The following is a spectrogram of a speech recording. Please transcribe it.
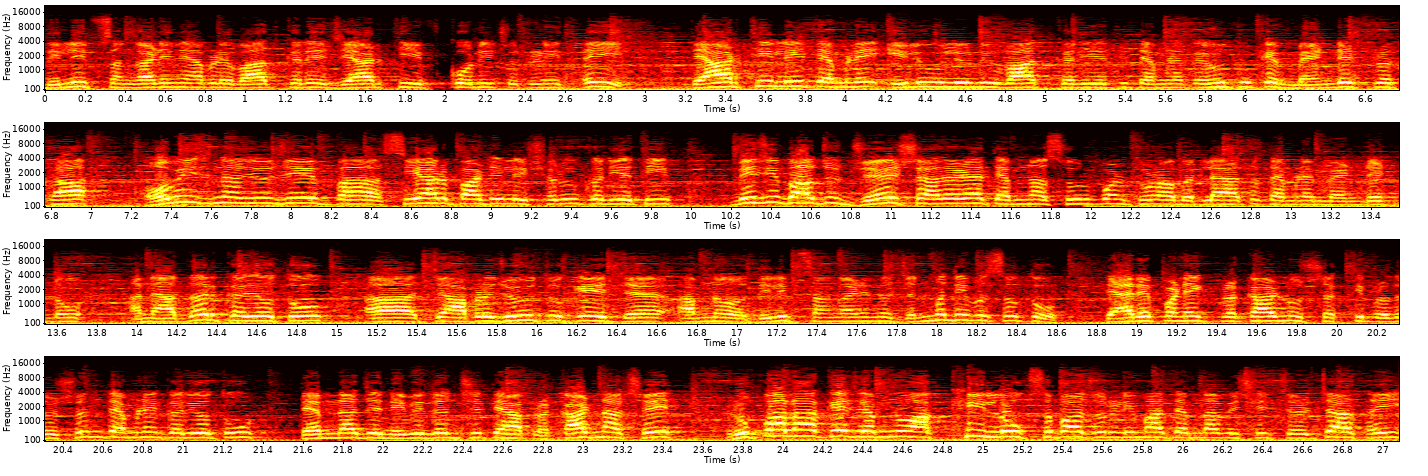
દિલીપ સંઘાણીની આપણે વાત કરીએ જ્યારથી ઇફકોની ચૂંટણી થઈ ત્યારથી લઈ તેમણે ઇલુ ઇલુની વાત કરી હતી. તેમણે કહ્યું હતું કે મેન્ડેટ પ્રથા હોવી જ ન જોઈએ. સી પાટીલે શરૂ કરી હતી. બીજી બાજુ જયેશ રાદડિયા તેમના સુર પણ થોડા બદલાયા હતા. તેમણે મેન્ડેટનો અને આદર કર્યો હતો. આપણે જોયું હતું કે આમનો દિલીપ સંઘાણીનો જન્મદિવસ હતો. ત્યારે પણ એક પ્રકારનું શક્તિ પ્રદર્શન તેમણે કર્યું હતું. તેમના જે નિવેદન છે તે આ પ્રકારના છે. રૂપાલા કે જેમનો આખી લોકસભા ચૂંટણીમાં તેમના વિશે ચર્ચા થઈ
